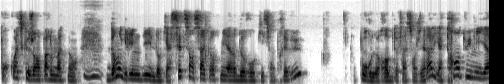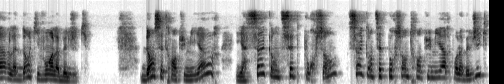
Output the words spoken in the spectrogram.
pourquoi est-ce que j'en parle maintenant? Mm-hmm. Dans le Green Deal, donc il y a 750 milliards d'euros qui sont prévus pour l'Europe de façon générale, il y a 38 milliards là-dedans qui vont à la Belgique. Dans ces 38 milliards, il y a 57%, 57% de 38 milliards pour la Belgique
